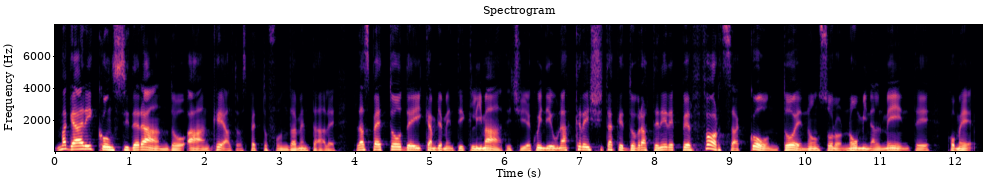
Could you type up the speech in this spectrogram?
magari considerando anche, altro aspetto fondamentale, l'aspetto dei cambiamenti climatici e quindi una crescita che dovrà tenere per forza conto e non solo nominalmente come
